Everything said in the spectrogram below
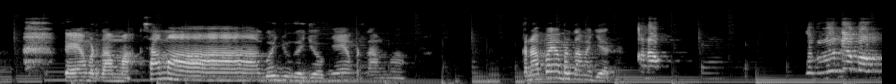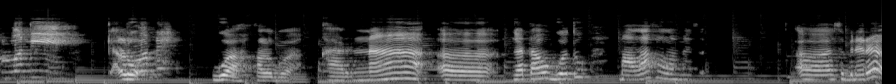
Kayak yang pertama. Sama. Gue juga jawabnya yang pertama. Kenapa yang pertama jar? Kenapa? Gue duluan nih apa lu duluan nih? Lu. Duluan deh. Gua kalau gua. Karena eh, nggak tahu gua tuh malah kalau misal eh, sebenarnya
